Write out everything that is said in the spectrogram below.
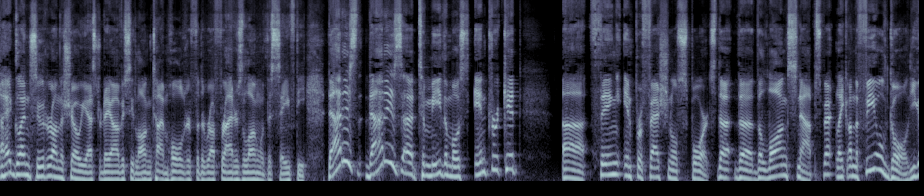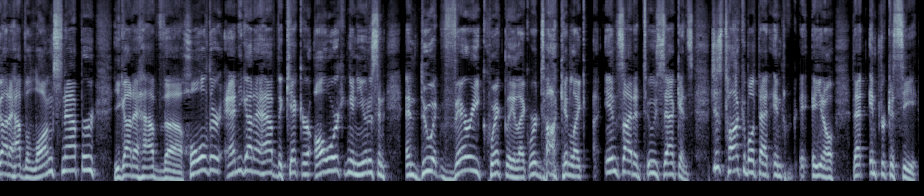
I had Glen Suitor on the show yesterday, obviously longtime holder for the Rough Riders along with the safety. That is that is uh, to me the most intricate uh, thing in professional sports. The the the long snap, like on the field goal, you got to have the long snapper, you got to have the holder, and you got to have the kicker all working in unison and do it very quickly. Like we're talking like inside of two seconds. Just talk about that, in, you know, that intricacy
